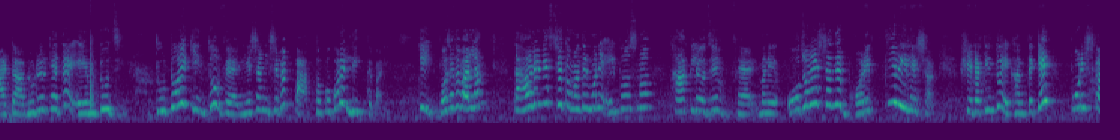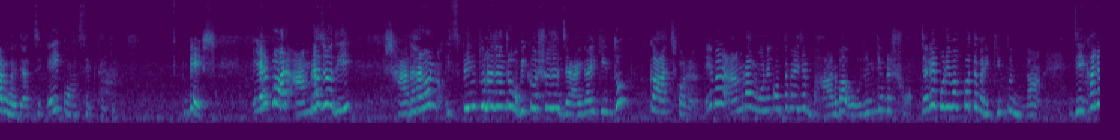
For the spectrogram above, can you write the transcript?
আর ডাব্লিউ এর ক্ষেত্রে এম টু জি দুটোই কিন্তু ভ্যারিয়েশন হিসেবে পার্থক্য করে লিখতে পারি। কি? বোঝাতে পারলাম? তাহলে নিশ্চয়ই তোমাদের মনে এই প্রশ্ন থাকলেও যে মানে ওজনের সাথে ভরের কি রিলেশন সেটা কিন্তু এখান থেকে পরিষ্কার হয়ে যাচ্ছে এই কনসেপ্ট থেকে। বেশ এরপর আমরা যদি সাধারণ স্প্রিং তুলা যন্ত্র অভিকর্ষজের জায়গায় কিন্তু কাজ করা। এবার আমরা মনে করতে পারি যে ভার বা ওজনকে আমরা সব জায়গায় পরিমাপ করতে পারি, কিন্তু না। যেখানে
